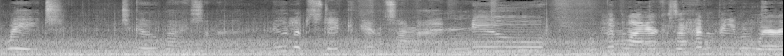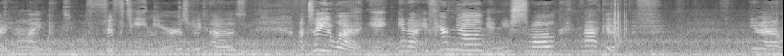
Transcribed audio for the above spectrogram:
wait to go buy some new lipstick and some new lip liner because I haven't been able to wear it in like 15 years because I'll tell you what, y- you know, if you're young and you smoke, knock it off. You know,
